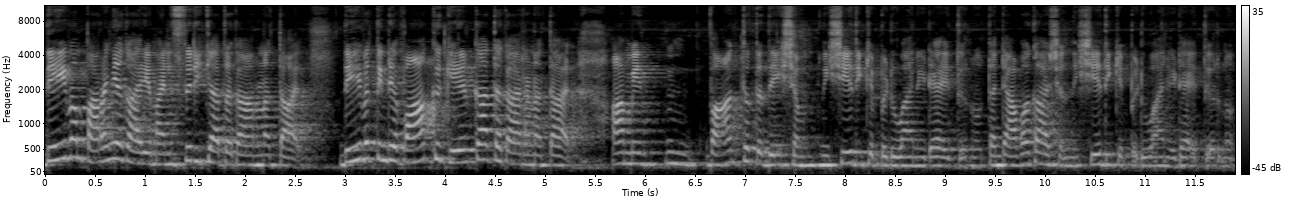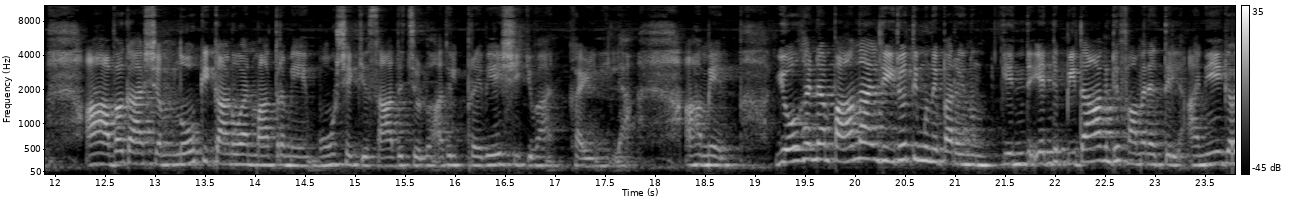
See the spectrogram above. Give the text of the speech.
ദൈവം പറഞ്ഞ കാര്യം അനുസരിക്കാത്ത കാരണത്താൽ ദൈവത്തിന്റെ വാക്ക് കേൾക്കാത്ത കാരണത്താൽ ആമേ വാഗ്ദത്ത ദേശം നിഷേധിക്കപ്പെടുവാനിടയായിത്തീർന്നു തന്റെ അവകാശം നിഷേധിക്കപ്പെടുവാനിടയായിത്തീർന്നു ആ അവകാശം നോക്കിക്കാണുവാൻ മാത്രമേ മോശയ്ക്ക് സാധിച്ചുള്ളൂ. അതിൽ പ്രവേശിക്കുവാൻ കഴിഞ്ഞില്ല. ആമേൻ. യോഹന പതിനാലിന്റെ ഇരുപത്തിമൂന്നിൽ പറയുന്നു എന്റെ എന്റെ പിതാവിന്റെ ഭവനത്തിൽ അനേക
